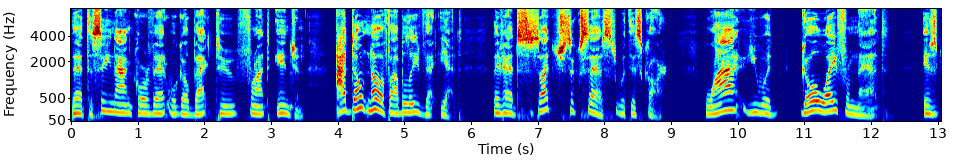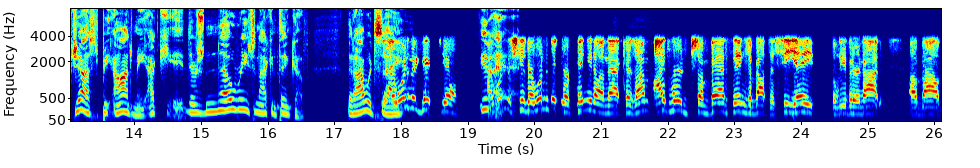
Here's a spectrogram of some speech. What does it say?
that the C9 Corvette will go back to front engine. I don't know if I believe that yet. They've had such success with this car. Why you would go away from that is just beyond me. I there's no reason I can think of that I would say. Yeah, I wanted to get yeah. You know, I wanted, eh excuse me, I wanted to get your opinion on that because I'm I've heard some bad things about the C8. Believe it or not, about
